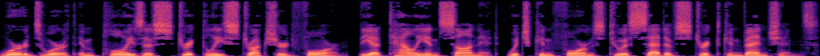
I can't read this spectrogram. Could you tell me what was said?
Wordsworth employs a strictly structured form, the Italian sonnet, which conforms to a set of strict conventions.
